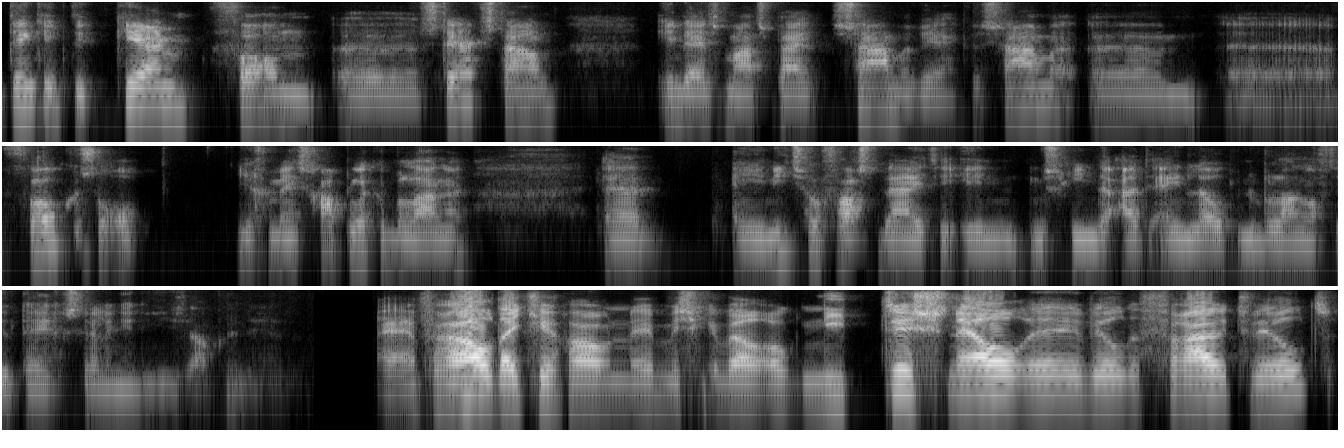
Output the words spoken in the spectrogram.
denk ik de kern van sterk staan in deze maatschappij. Samenwerken, samen um, focussen op je gemeenschappelijke belangen. En je niet zo vastbijten in misschien de uiteenlopende belangen of de tegenstellingen die je zou kunnen hebben. En vooral dat je gewoon misschien wel ook niet te snel eh, wilde, vooruit wilt.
